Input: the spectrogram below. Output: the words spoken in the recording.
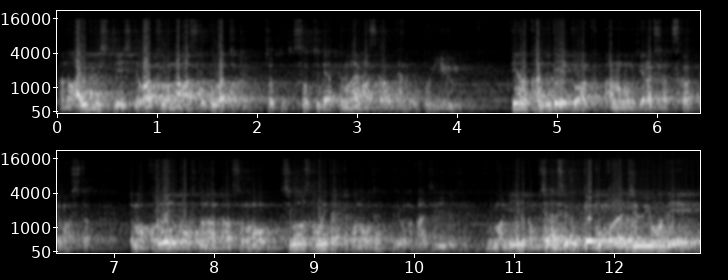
あの ID 指定してワークフローを流すところはちょっとちょっとそっちでやってもらえますかみたいなことを言うっていうような感じで、えっと、あのギャラクシーは使ってました。でまあ、これ書くとなんかその仕事サボりたくてこんなことやってるような感じに、見えるかもしれないですけど結構これは重要で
